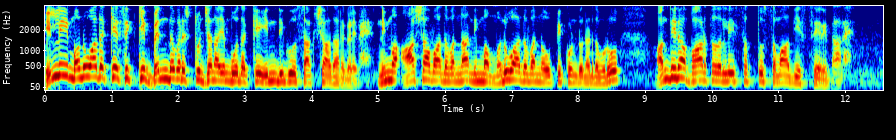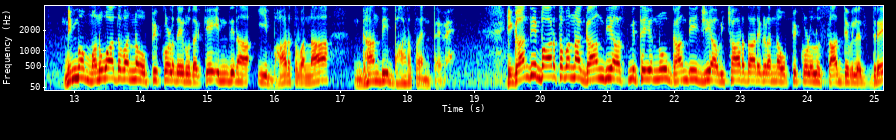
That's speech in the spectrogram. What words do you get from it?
ಇಲ್ಲಿ ಮನುವಾದಕ್ಕೆ ಸಿಕ್ಕಿ ಬೆಂದವರೆಷ್ಟು ಜನ ಎಂಬುದಕ್ಕೆ ಇಂದಿಗೂ ಸಾಕ್ಷ್ಯಾಧಾರಗಳಿವೆ. ನಿಮ್ಮ ಆಶಾವಾದವನ್ನ, ನಿಮ್ಮ ಮನುವಾದವನ್ನು ಒಪ್ಪಿಕೊಂಡು ನಡೆದವರು ಅಂದಿನ ಭಾರತದಲ್ಲಿ ಸತ್ತು ಸಮಾಧಿ ಸೇರಿದ್ದಾರೆ. ನಿಮ್ಮ ಮನುವಾದವನ್ನು ಒಪ್ಪಿಕೊಳ್ಳದೇ ಇರುವುದಕ್ಕೆ ಇಂದಿನ ಈ ಭಾರತವನ್ನ ಗಾಂಧಿ ಭಾರತ ಅಂತೇವೆ ಈ ಗಾಂಧಿ ಭಾರತವನ್ನ ಗಾಂಧಿಯ ಅಸ್ಮಿತೆಯನ್ನು ಗಾಂಧೀಜಿಯ ವಿಚಾರಧಾರೆಗಳನ್ನು ಒಪ್ಪಿಕೊಳ್ಳಲು ಸಾಧ್ಯವಿಲ್ಲದ್ರೆ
